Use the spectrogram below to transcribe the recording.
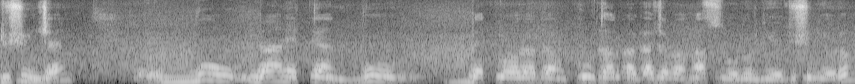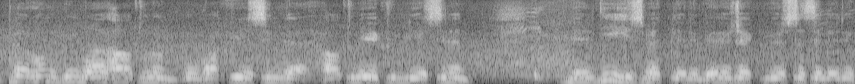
düşüncem bu lanetten, bu beddualardan kurtarmak acaba nasıl olur diye düşünüyorum. Merhum Gülbahar Hatun'un o vakfiyesinde, Hatuniye Külliyesi'nin verdiği hizmetleri verecek müesseseleri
